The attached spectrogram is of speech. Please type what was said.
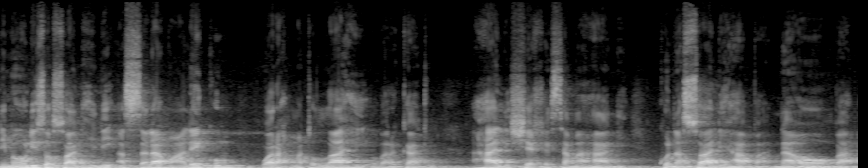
Limeulizwa swali hili, assalamu alaikum wa rahmatullahi wa barakatuh. Hali shekhe, samahani, kuna swali hapa, naomba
